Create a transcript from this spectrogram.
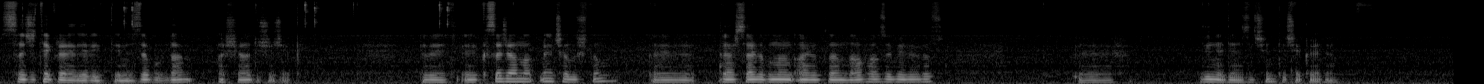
sacı tekrar ileri ittiğinizde buradan aşağı düşecek. Evet, e, kısaca anlatmaya çalıştım. E, derslerde bunların ayrıntılarını daha fazla görüyoruz. E, dinlediğiniz için teşekkür ederim.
